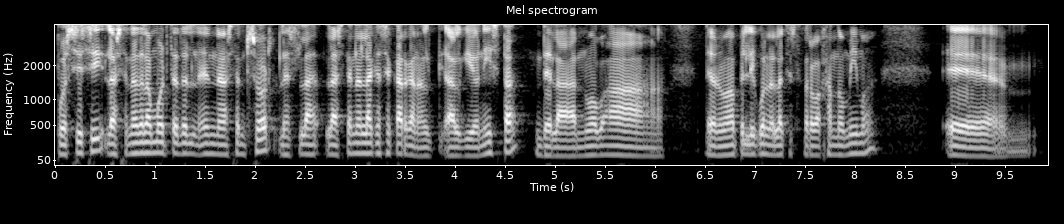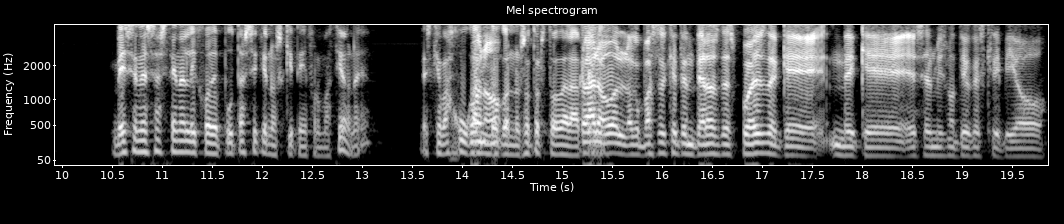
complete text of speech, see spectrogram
pues sí, sí, la escena de la muerte del, en el ascensor es la, la escena en la que se cargan al, al guionista de la nueva de la nueva película en la que está trabajando Mima. Eh, ¿Ves? En esa escena el hijo de puta sí que nos quita información, ¿eh? Es que va jugando Bueno, con nosotros toda la Claro, lo que pasa es que te enteras después de que, de que es el mismo tío que escribió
